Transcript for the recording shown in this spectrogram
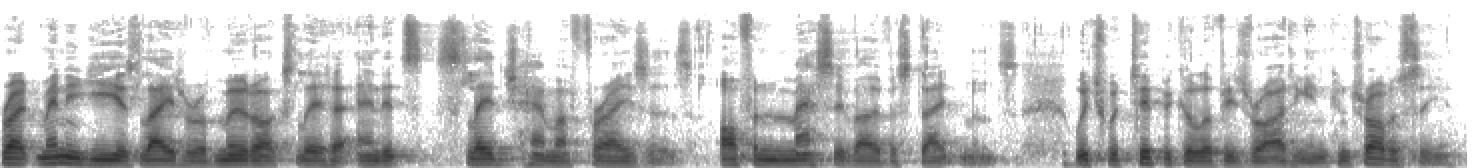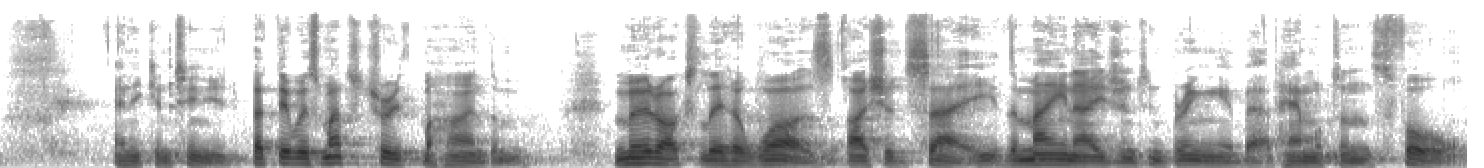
wrote many years later of Murdoch's letter and its sledgehammer phrases, often massive overstatements, which were typical of his writing in controversy. And he continued, but there was much truth behind them. Murdoch's letter was, I should say, the main agent in bringing about Hamilton's fall.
